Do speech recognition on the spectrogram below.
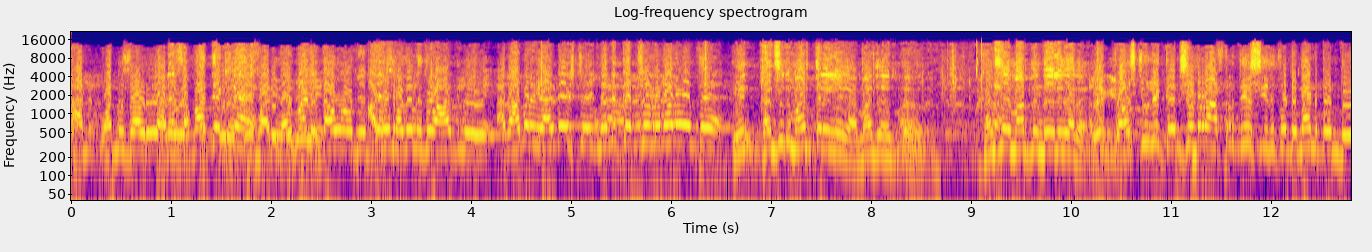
ಹನ್- ಒಂದು ಸಾವಿರ ಸಭಾಧ್ಯಕ್ಷ ಮೊದಲು ಇದು ಆಗ್ಲಿ. ಅದಾದ್ರೆ ಎರಡನೇ ಸ್ಟೇಜ್ನಲ್ಲಿ ಕನ್ಸಿಡರ್ ಮಾಡುವಂತೆ. ಕನ್ಸಿಡರ್ ಮಾಡ್ತಾರಲ್ಲ ಈಗ ಕನ್ಸಿಡರ್ ಮಾಡ್ತಾರೆ ಅಂತ ಹೇಳಿದ್ದಾರೆ ಪಾಸಿಟಿವ್ಲಿ ಕನ್ಸಿಡರ್ ಆಫ್ಟರ್ ದಿಸ್ ಇದಕ್ಕೂ ಡಿಮ್ಯಾಂಡ್ ಬಂದು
